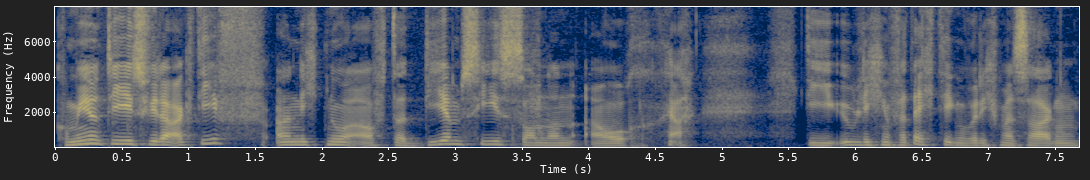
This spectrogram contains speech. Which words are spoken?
Community ist wieder aktiv, äh, nicht nur auf der DMC, sondern auch ja, die üblichen Verdächtigen, würde ich mal sagen.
